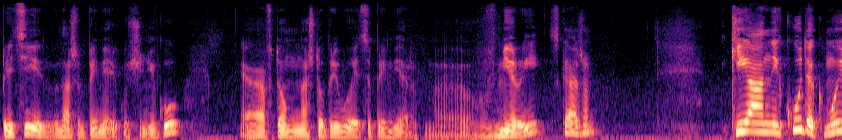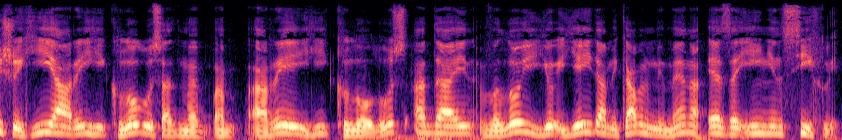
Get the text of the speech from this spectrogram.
прийти в нашем примере к ученику – в том, на что приводится пример э, в миры, скажем. Кианы кудак мойши ги арейги клолус арейги клолус адайн велой ейда микавлен мимена эза инин сихли.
